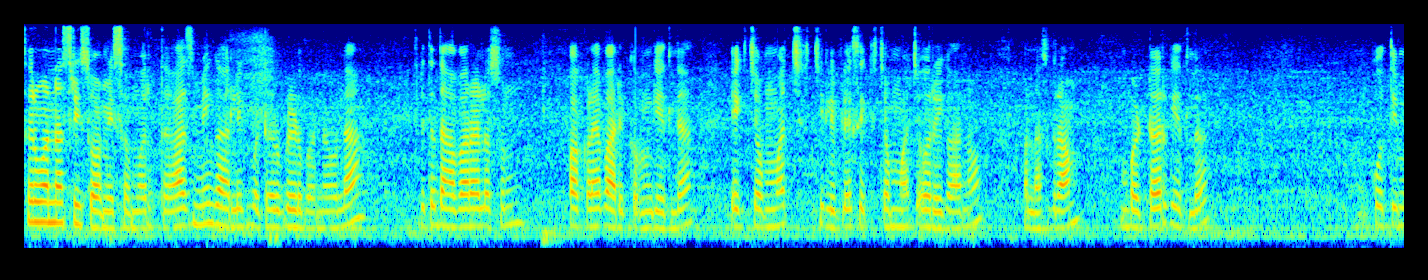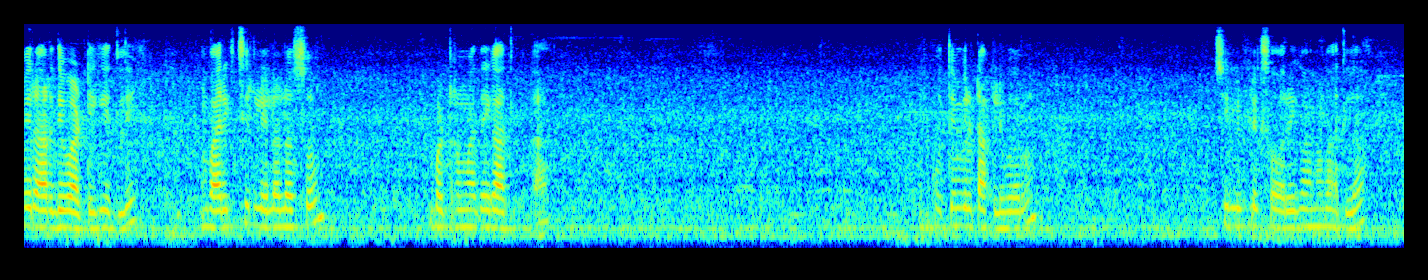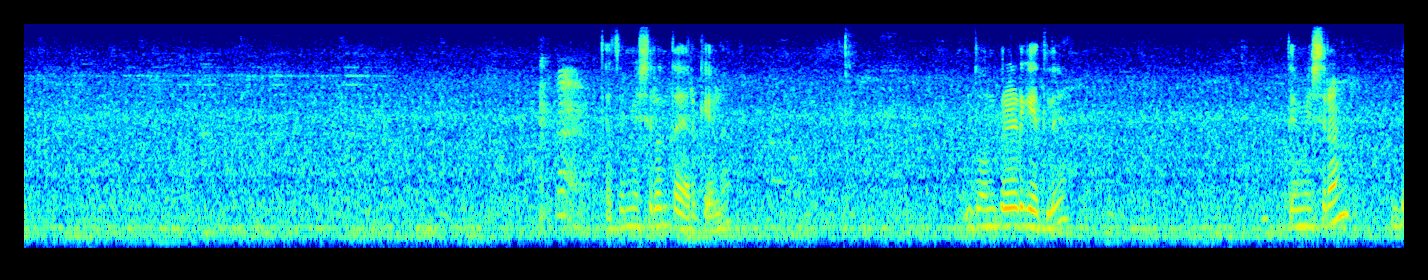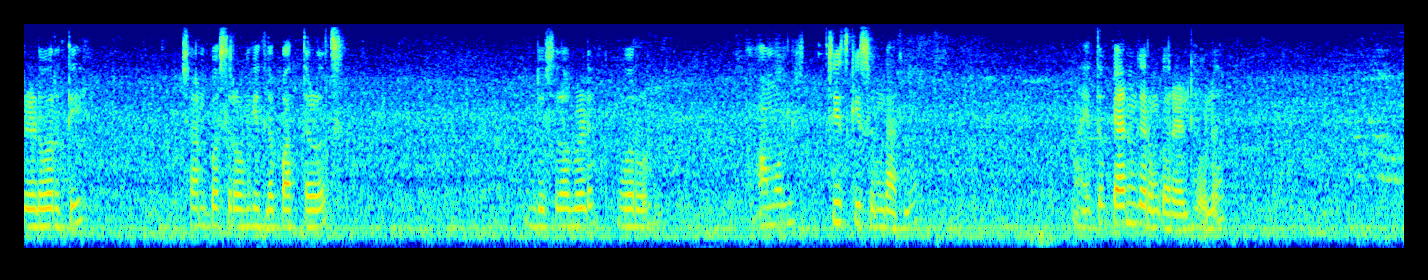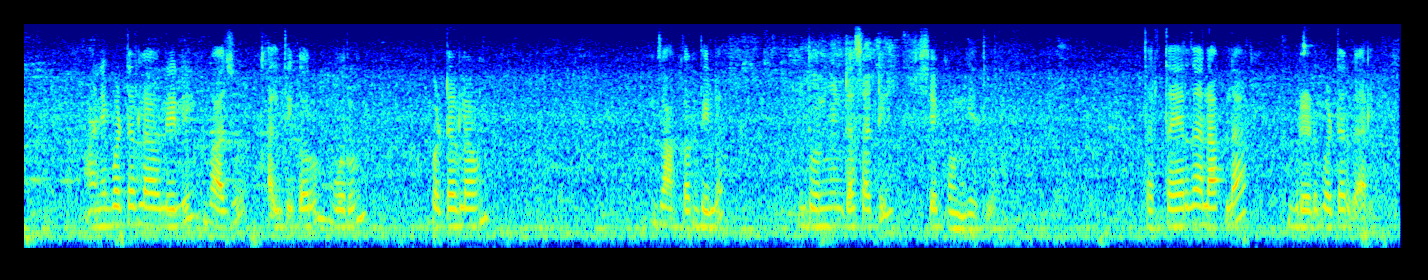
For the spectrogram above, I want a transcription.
सर्वांना श्री स्वामी समर्थ. आज मी garlic butter bread बनवला. इथं दहा बारा लसूण पाकळ्या बारीक करून घेतल्या. एक चम्मच चिली फ्लेक्स एक चम्मच ओरिगानो पन्नास ग्राम बटर घेतलं. कोथिंबीर अर्धी वाटी घेतली. बारीक चिरलेला लसूण बटरमध्ये घातला. कोथिंबीर टाकली वरून. चिली फ्लेक्स ऑरेगानो घातलं. त्याचं मिश्रण तयार केलं. दोन ब्रेड घेतले. ते मिश्रण ब्रेडवरती छान पसरवून घेतलं पातळच. दुसरा ब्रेड वरून अमूल चीज किसून घातलं. आणि इथं पॅन गरम करायला ठेवलं. आणि बटर लावलेली बाजू खालती करून वरून बटर लावून झाकण दिलं. दोन मिनटासाठी शेकवून घेतलं. तर तयार झाला आपला ब्रेड बटर गार्लिक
